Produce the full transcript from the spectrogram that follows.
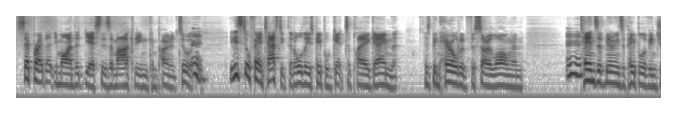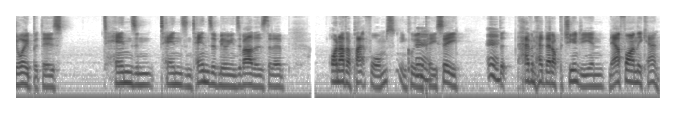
separate that in your mind that yes, there's a marketing component to it, Mm. it is still fantastic that all these people get to play a game that has been heralded for so long and Mm-hmm. tens of millions of people have enjoyed, but there's tens and tens and tens of millions of others that are on other platforms, including Mm. PC, that haven't had that opportunity and now finally can.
